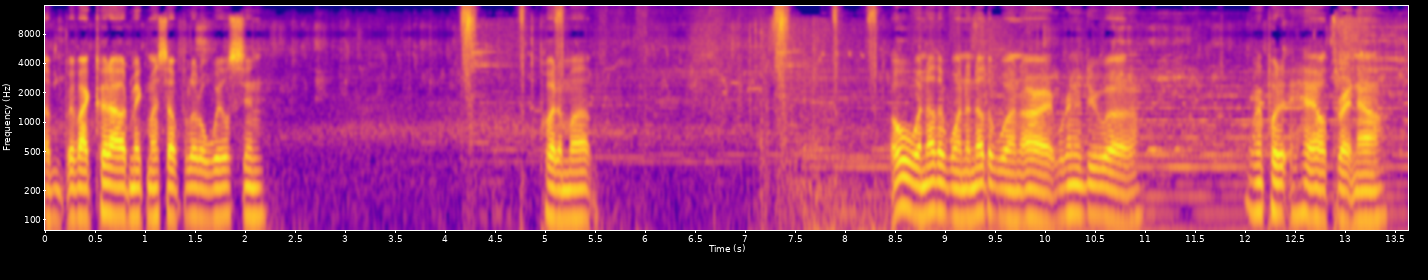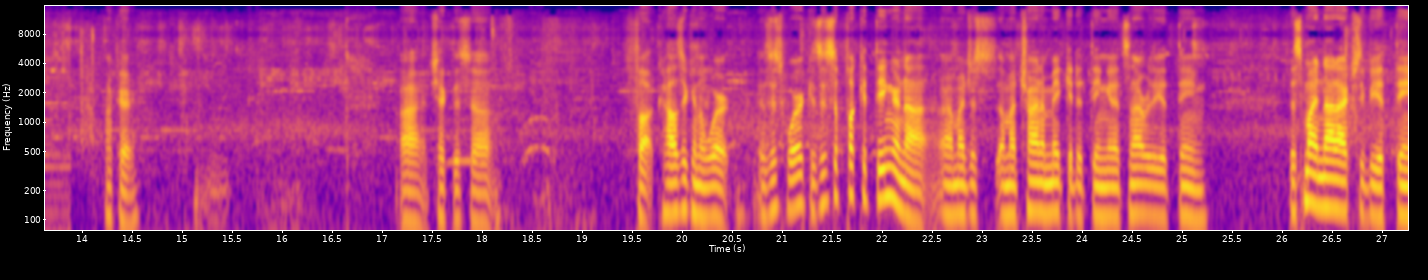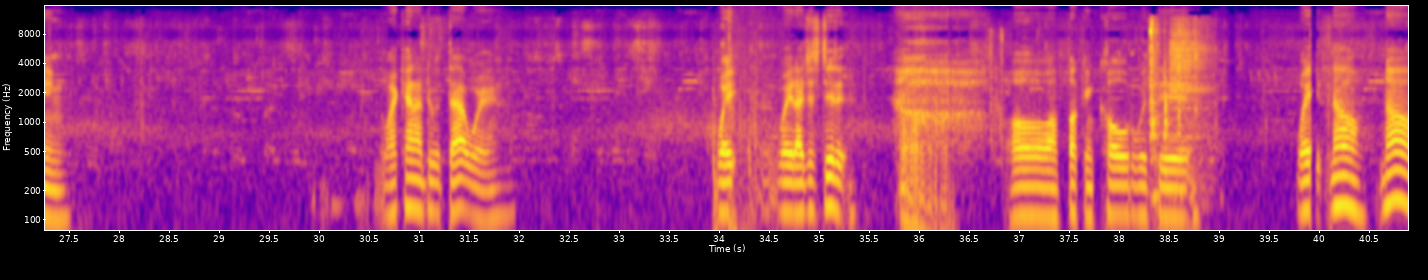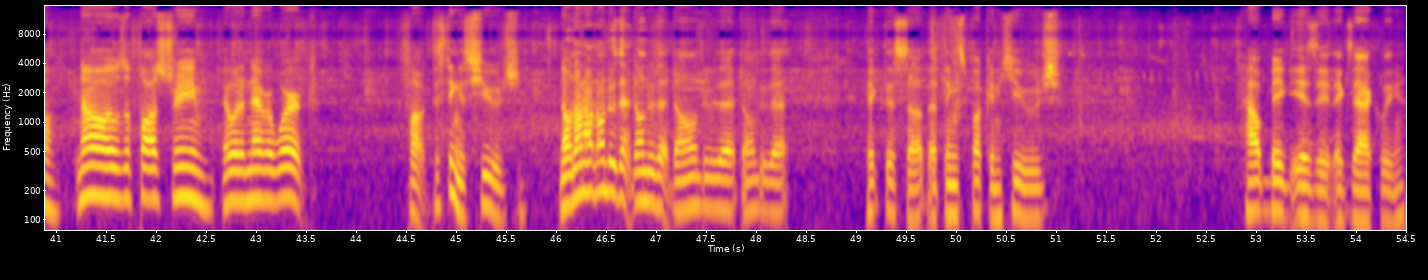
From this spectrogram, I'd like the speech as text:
If I could, I would make myself a little Wilson. Put him up. Oh, another one, another one. Alright, we're gonna do, uh... We're gonna put health right now. Okay. Alright, check this out. Fuck, how's it gonna work? Is this work? Is this a fucking thing or not? Or am I just, am I trying to make it a thing and it's not really a thing? This might not actually be a thing. Why can't I do it that way? Wait, wait, I just did it. oh, I'm fucking cold with it. Wait, no, no, no, it was a false dream. It would have never worked. Fuck, this thing is huge. No, no, no, don't do that, don't do that, don't do that, don't do that. Pick this up, that thing's fucking huge. How big is it exactly?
